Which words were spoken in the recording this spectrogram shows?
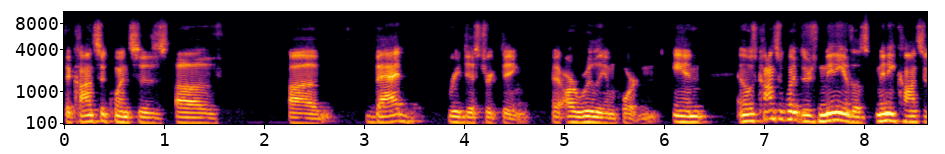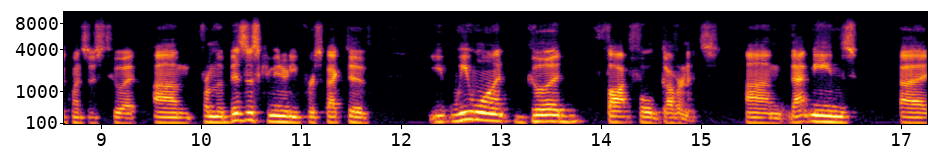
the consequences of uh, bad redistricting are really important. And and those consequences, there's many of those, many consequences to it. Um, from the business community perspective, you, we want good, thoughtful governance. Um, that means uh,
